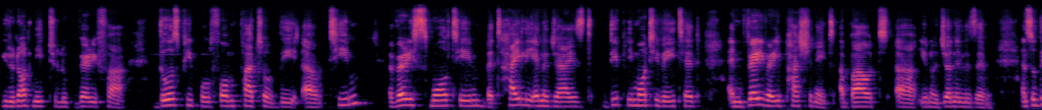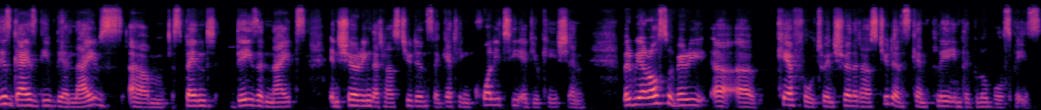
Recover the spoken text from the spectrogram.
you do not need to look very far. Those people form part of the uh, team a very small team, but highly energized, deeply motivated, and very, very passionate about, uh, you know, journalism. And so these guys give their lives, um, spend days and nights ensuring that our students are getting quality education. But we are also very uh, uh, careful to ensure that our students can play in the global space.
